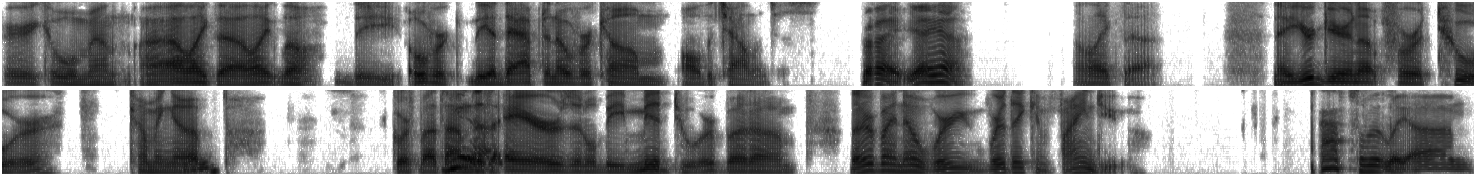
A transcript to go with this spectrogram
Very cool, man. I, I, like that. I like the the over the adapt and overcome all the challenges. Right. Yeah. Yeah. I like that. Now you're gearing up for a tour coming up. Mm-hmm. Of course, by the time yeah. this airs, it'll be mid tour. But um, let everybody know where you, where they can find you. Absolutely. Um,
